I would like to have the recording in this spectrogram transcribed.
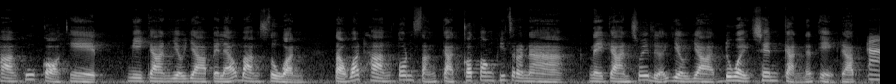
ทางผู้ก่อเหตุ มีการเยียวยาไปแล้วบางส่วน แต่ว่าทางต้นสังกัดก็ต้องพิจารณาในการช่วยเหลือเยียวยาด้วยเช่นกันนั่นเองครับอ่า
